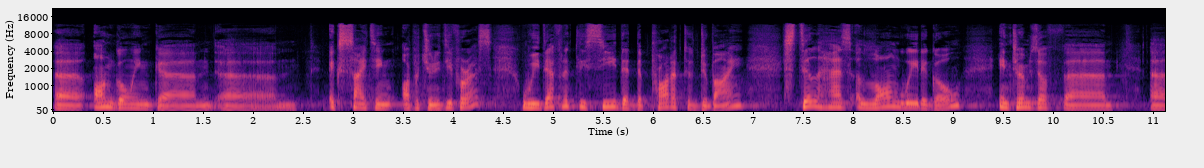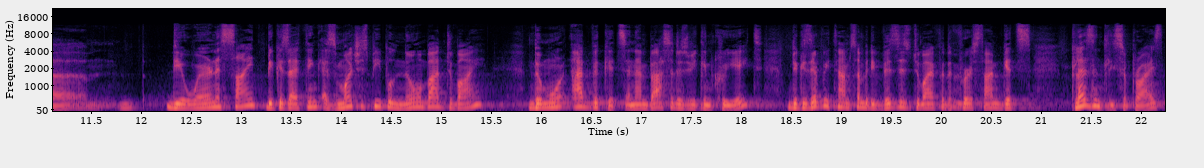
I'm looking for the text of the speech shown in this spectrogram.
uh, ongoing um, um, exciting opportunity for us. We definitely see that the product of Dubai still has a long way to go in terms of uh, uh, the awareness side, because I think as much as people know about Dubai, the more advocates and ambassadors we can create, because every time somebody visits Dubai for the first time, gets pleasantly surprised,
